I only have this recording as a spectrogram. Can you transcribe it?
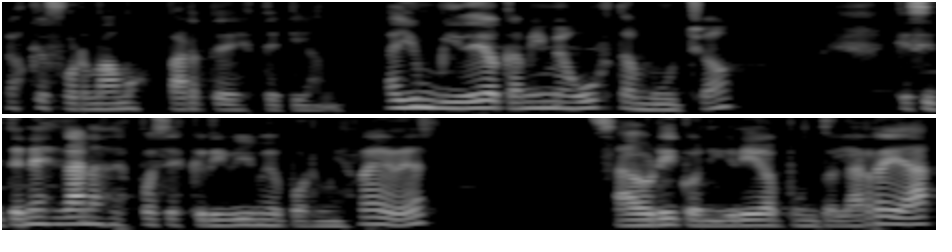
los que formamos parte de este clan. Hay un video que a mí me gusta mucho, que si tenés ganas después escribime por mis redes, Sauri con y.larrea,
